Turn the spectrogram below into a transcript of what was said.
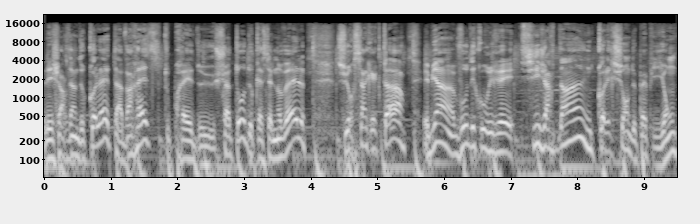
les jardins de Colette à Varese, près du château de Castelnovel, sur 5 hectares eh bien, vous découvrirez six jardins, une collection de papillons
